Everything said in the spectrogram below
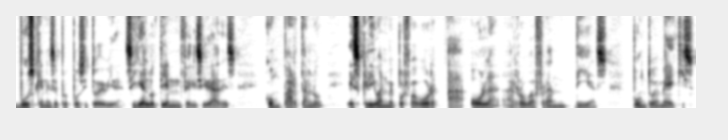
busquen ese propósito de vida. Si ya lo tienen, felicidades, compártanlo, escríbanme por favor a hola.frandias.mx.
